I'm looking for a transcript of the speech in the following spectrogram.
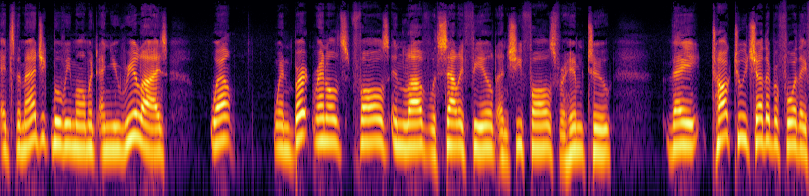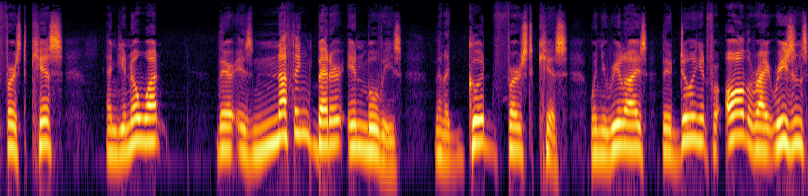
It's the magic movie moment, and you realize, well, when Burt Reynolds falls in love with Sally Field and she falls for him too, they talk to each other before they first kiss. And you know what? There is nothing better in movies than a good first kiss when you realize they're doing it for all the right reasons.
